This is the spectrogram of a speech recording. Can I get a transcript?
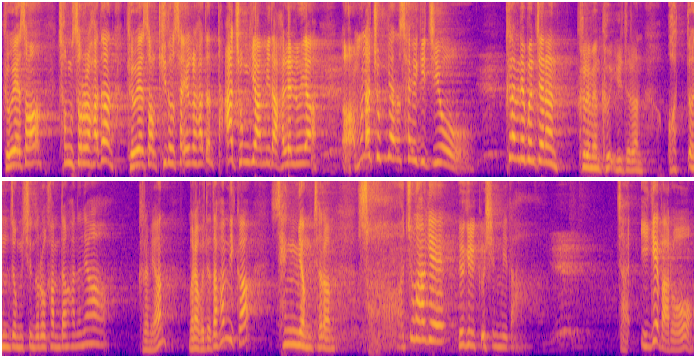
교회에서 청소를 하든 교회에서 기도 사역을 하든 다 존귀합니다. 할렐루야. 너무나 존귀한 사역이지요. 그 다음에 네 번째는 그러면 그 일들은 어떤 정신으로 감당하느냐? 그러면 뭐라고 대답합니까? 생명처럼 소중하게 여길 것입니다. 자, 이게 바로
